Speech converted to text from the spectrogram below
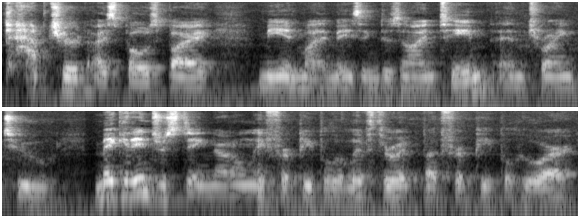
captured, I suppose, by me and my amazing design team, and trying to make it interesting not only for people who live through it, but for people who are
